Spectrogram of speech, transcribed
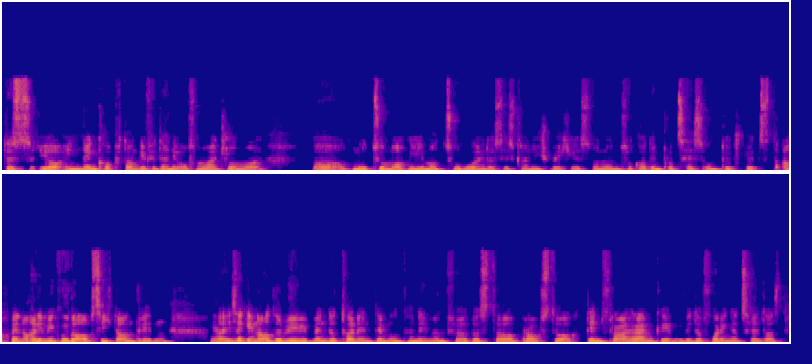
das ja in den Kopf. Danke für deine Offenheit schon mal. Äh, auch Mut zu machen, jemanden zu holen, das ist keine Schwäche, sondern sogar den Prozess unterstützt, auch wenn alle mit guter Absicht antreten. Ja. Da ist ja genauso wie wenn du Talente im Unternehmen förderst. Da brauchst du auch den Freiraum geben, wie du vorhin erzählt hast.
